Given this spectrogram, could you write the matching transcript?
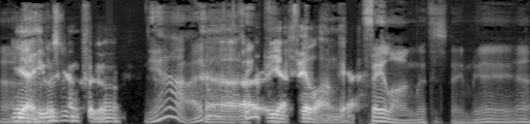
Uh, yeah, he was Kung Fu. Yeah, I don't Uh, think yeah, Fei Long. Yeah, Fei Long. That's his name. Yeah, yeah, yeah.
